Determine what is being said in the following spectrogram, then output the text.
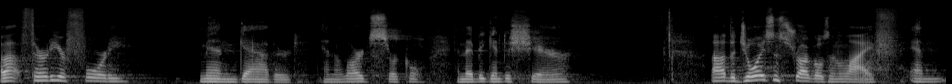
about 30 or 40 men gathered in a large circle, and they began to share uh, the joys and struggles in life. And,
